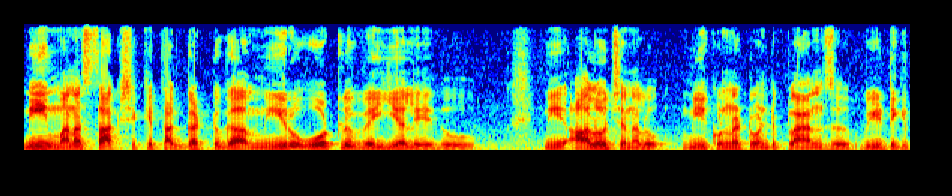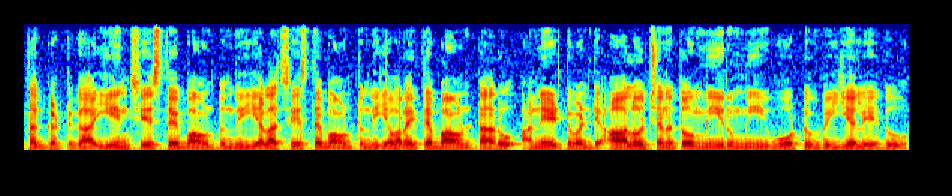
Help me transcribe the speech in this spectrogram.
మీ మనస్సాక్షికి తగ్గట్టుగా మీరు ఓట్లు వెయ్యలేదు. మీ ఆలోచనలు మీకున్నటువంటి ప్లాన్స్ వీటికి తగ్గట్టుగా ఏం చేస్తే బాగుంటుంది ఎలా చేస్తే బాగుంటుంది ఎవరైతే బాగుంటారు అనేటువంటి ఆలోచనతో మీరు మీ ఓటు వెయ్యలేదు.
